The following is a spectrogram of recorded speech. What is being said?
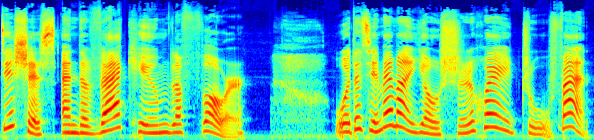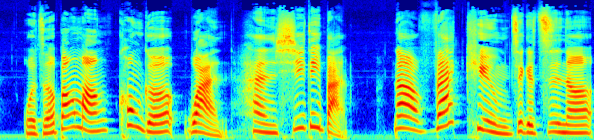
dishes and vacuum the floor。我的姐妹们有时会煮饭。我则帮忙空格碗和吸地板。那 vacuum 这个字呢，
